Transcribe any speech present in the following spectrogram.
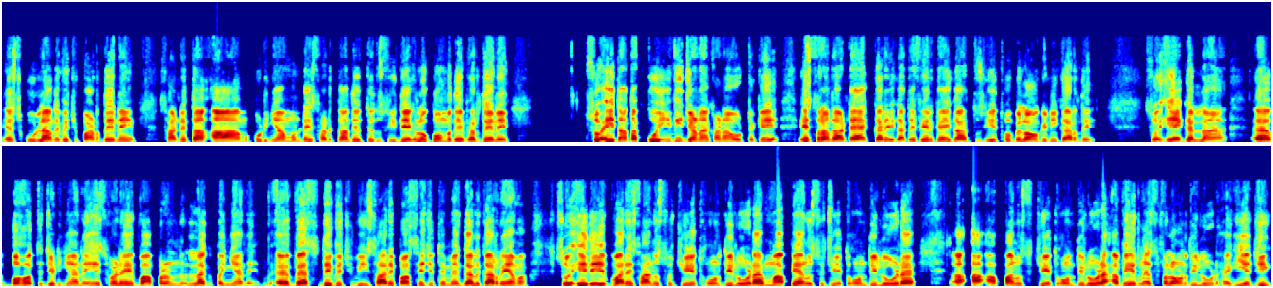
ਇਹ ਸਕੂਲਾਂ ਦੇ ਵਿੱਚ ਪੜ੍ਹਦੇ ਨੇ, ਸਾਡੇ ਤਾਂ ਆਮ ਕੁੜੀਆਂ ਮੁੰਡੇ ਸੜਕਾਂ ਦੇ ਉੱਤੇ ਤੁਸੀਂ ਦੇਖ ਲਓ ਘੁੰਮਦੇ ਫਿਰਦੇ ਨੇ ਸੋ ਇਦਾਂ ਤਾਂ ਕੋਈ ਵੀ ਜਣਾ ਖਣਾ ਉੱਠ ਕੇ ਇਸ ਤਰ੍ਹਾਂ ਦਾ ਅਟੈਕ ਕਰੇਗਾ ਤੇ ਫਿਰ ਕਹੇਗਾ ਤੁਸੀਂ ਇੱਥੋਂ ਬਿਲੋਂਗ ਨਹੀਂ ਕਰਦੇ। ਸੋ ਇਹ ਗੱਲਾਂ ਬਹੁਤ ਜਿਹੜੀਆਂ ਨੇ ਇਸ ਵੇਲੇ ਵਾਪਰਨ ਲੱਗ ਪਈਆਂ ਨੇ ਵੈਸਟ ਦੇ ਵਿੱਚ ਵੀ ਸਾਰੇ ਪਾਸੇ ਜਿੱਥੇ ਮੈਂ ਗੱਲ ਕਰ ਰਿਹਾ ਵਾਂ। ਸੋ ਇਹਦੇ ਬਾਰੇ ਸਾਨੂੰ ਸੁਚੇਤ ਹੋਣ ਦੀ ਲੋੜ ਹੈ ਮਾਪਿਆਂ ਨੂੰ ਸੁਚੇਤ ਹੋਣ ਦੀ ਲੋੜ ਹੈ ਆਪਾਂ ਨੂੰ ਸੁਚੇਤ ਹੋਣ ਦੀ ਲੋੜ ਹੈ ਅਵੇਅਰਨੈਸ ਫੈਲਾਉਣ ਦੀ ਲੋੜ ਹੈਗੀ ਹੈ। ਜੀ।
